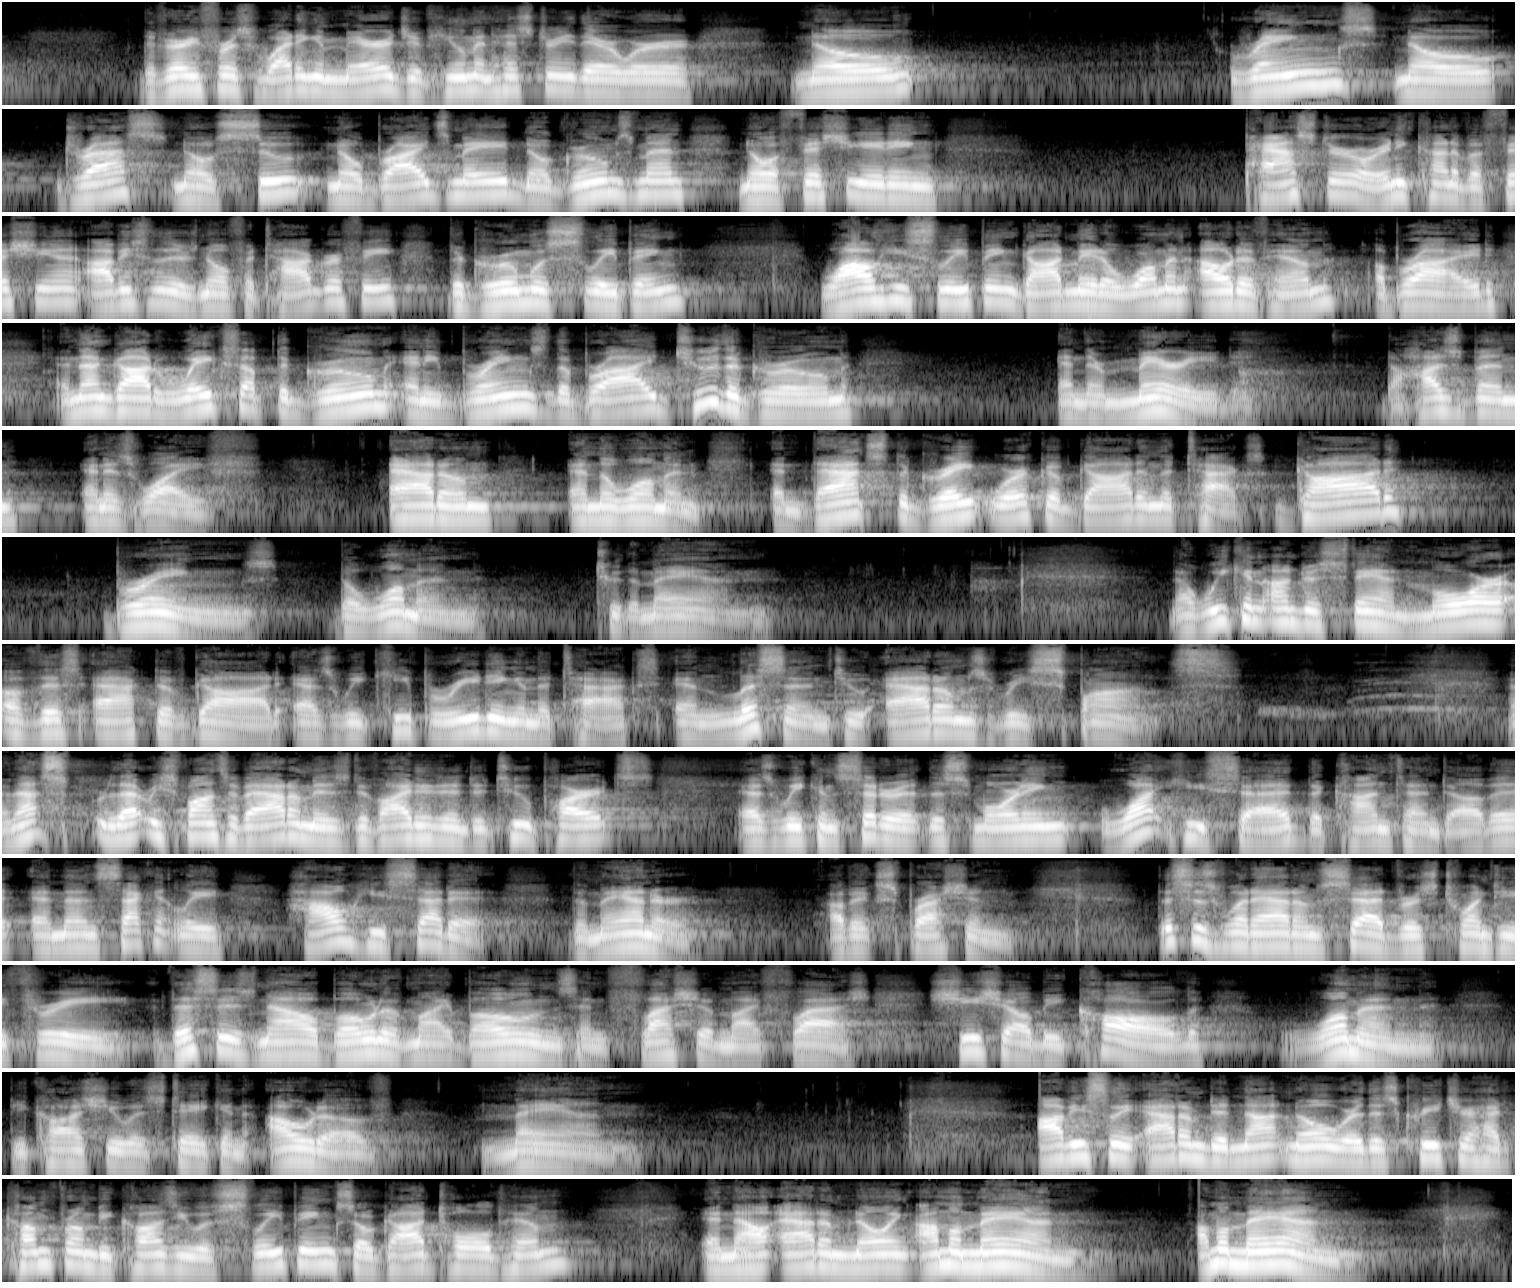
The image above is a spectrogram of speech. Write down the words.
The very first wedding and marriage of human history, there were no rings, no dress, no suit, no bridesmaid, no groomsmen, no officiating pastor or any kind of officiant. Obviously, there's no photography. The groom was sleeping. While he's sleeping, God made a woman out of him, a bride, and then God wakes up the groom and he brings the bride to the groom, and they're married the husband and his wife, Adam and the woman. And that's the great work of God in the text. God brings the woman to the man. Now, we can understand more of this act of God as we keep reading in the text and listen to Adam's response. And that's, that response of Adam is divided into two parts as we consider it this morning what he said, the content of it, and then secondly, how he said it, the manner of expression. This is what Adam said, verse 23 This is now bone of my bones and flesh of my flesh. She shall be called woman because she was taken out of man. Obviously, Adam did not know where this creature had come from because he was sleeping, so God told him. And now, Adam, knowing, I'm a man, I'm a man.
